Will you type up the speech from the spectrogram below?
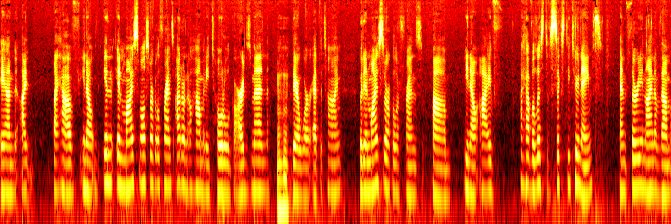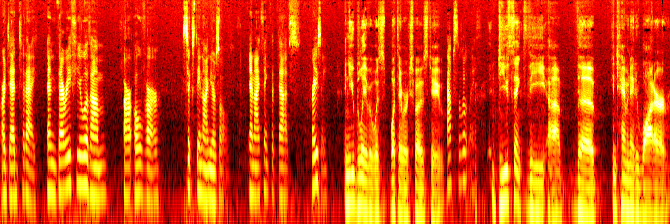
and I, I have. You know, in in my small circle of friends, I don't know how many total guardsmen there were at the time, but in my circle of friends, um, you know, I've I have a list of 62 names, and 39 of them are dead today, and very few of them are over 69 years old, and I think that that's crazy. And you believe it was what they were exposed to. Absolutely. Do you think the uh, the contaminated water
